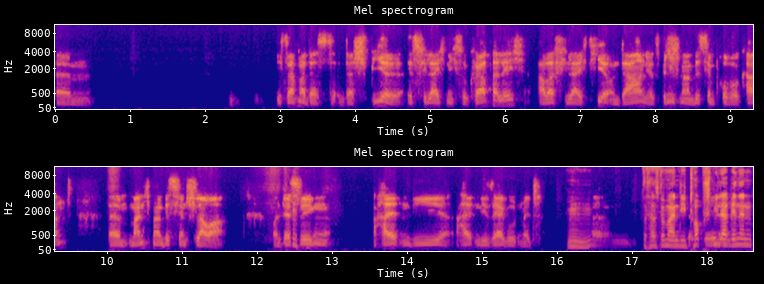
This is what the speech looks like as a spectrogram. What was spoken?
ähm, ich sag mal, das, das Spiel ist vielleicht nicht so körperlich, aber vielleicht hier und da, und jetzt bin ich mal ein bisschen provokant, äh, manchmal ein bisschen schlauer. Und deswegen halten, die, halten die sehr gut mit. Mhm. Ähm, das heißt, wenn man die Top-Spielerinnen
